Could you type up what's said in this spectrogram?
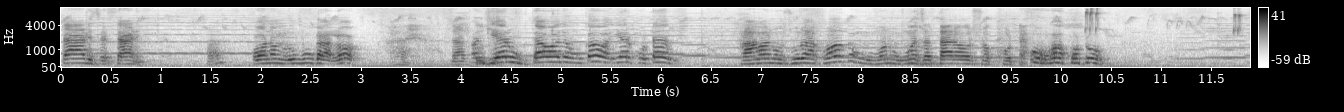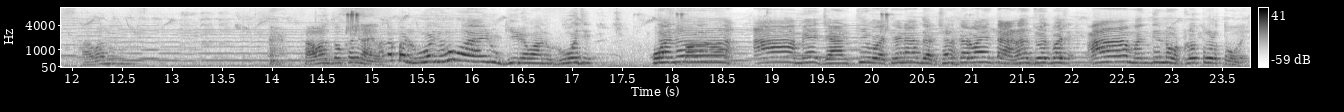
ટાઢ છે ટાઢ કોનમ રૂબુ ગાલો. ઘેર ઊંઘતા હોય તો ઊંઘાવા યાર ખોટા. ખાવાનું શું રાખો? કે ઊંઘમાં ઊંઘમાં જતા રહો છો ખોટા. ઓહો ખોટો. ખાવાનું? ખાવાનું તો ખાઈ આવ્યો પણ રોજ હું હોય આઈને ઊંઘી રહેવાનું? રોજ? આ મેં જાણતી હોય છે દર્શન કરવા તાણા જોઈ બસ આ મંદિરનો ઓટલો તોડતો હોય.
